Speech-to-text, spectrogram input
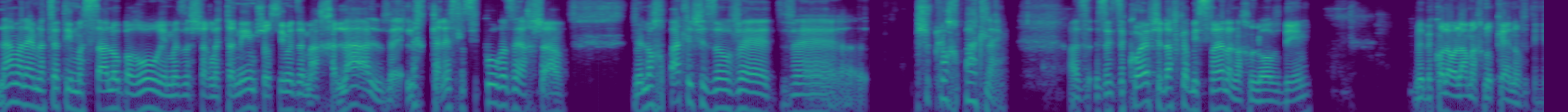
למה להם לצאת עם מסע לא ברור עם איזה שרלטנים שעושים את זה מהחלל, ולך תיכנס לסיפור הזה עכשיו, ולא אכפת לי שזה עובד, ופשוט לא אכפת להם. אז זה, זה כואב שדווקא בישראל אנחנו לא עובדים, ובכל העולם אנחנו כן עובדים.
